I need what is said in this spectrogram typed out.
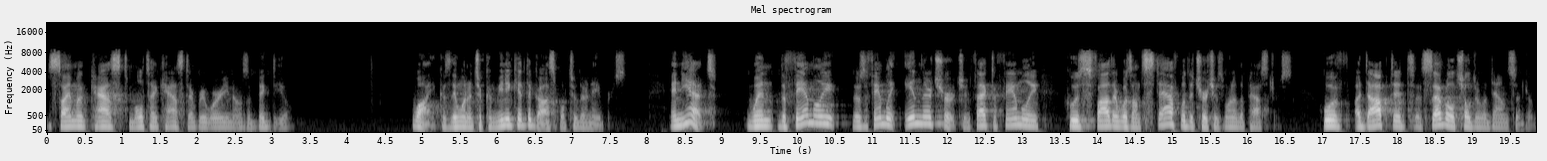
simulcast, multicast everywhere. You know, it was a big deal. Why? Because they wanted to communicate the gospel to their neighbors. And yet, when the family, there's a family in their church, in fact, a family whose father was on staff with the church as one of the pastors, who have adopted uh, several children with Down syndrome,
